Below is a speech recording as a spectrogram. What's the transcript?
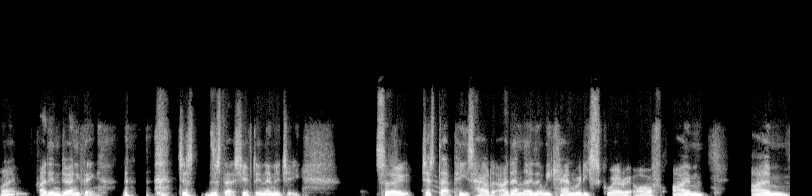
Right? I didn't do anything. just just that shift in energy. So just that piece. How do, I don't know that we can really square it off. I'm I'm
